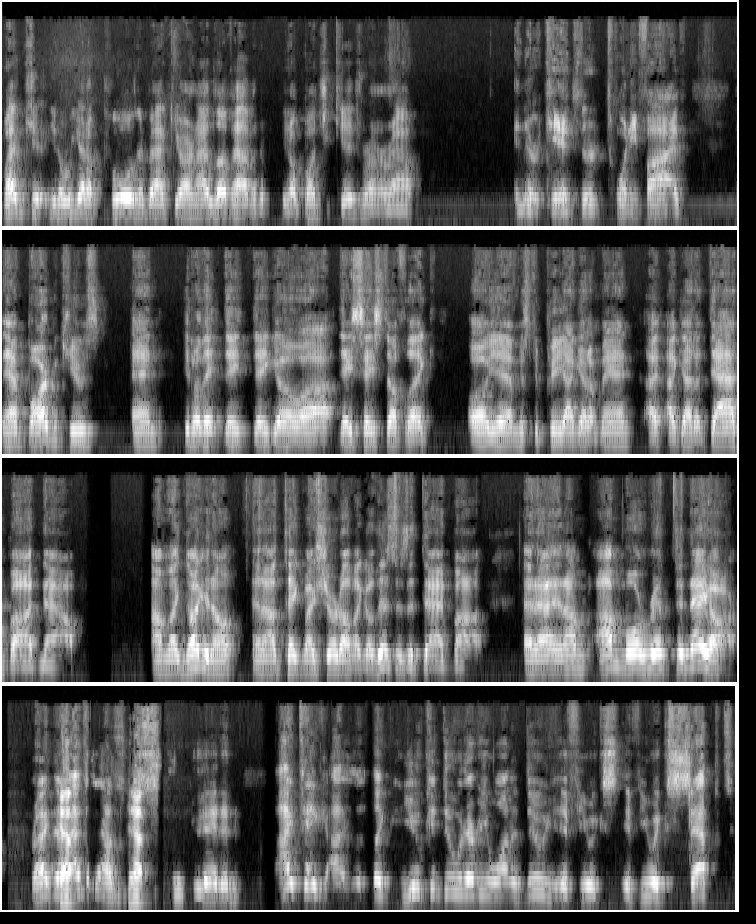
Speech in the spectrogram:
my kid, you know, we got a pool in the backyard, and I love having a you know a bunch of kids run around, and they're kids, they're 25. They have barbecues, and you know they they they go, uh, they say stuff like oh yeah, Mr. P, I got a man, I, I got a dad bod now. I'm like, no, you don't. And I'll take my shirt off. I go, this is a dad bod, and I, and I'm I'm more ripped than they are. Right? Yep. That, sounds yep. stupid. And I take I, like you can do whatever you want to do if you if you accept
